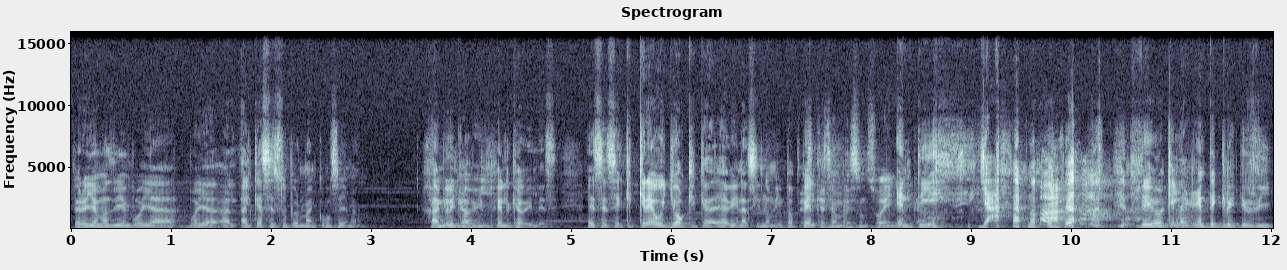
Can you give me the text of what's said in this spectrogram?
pero yo más bien voy a, voy a, al, al que hace Superman, ¿cómo se llama? Henry. Cavill. Henry Cavill, ese. Ese es el que creo yo que quedaría bien haciendo mi papel. Es que ese hombre es un sueño. En ti, ya, no. Te digo que la gente cree que sí.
